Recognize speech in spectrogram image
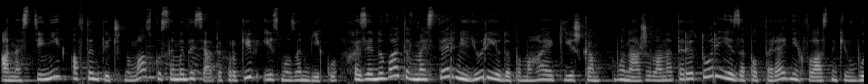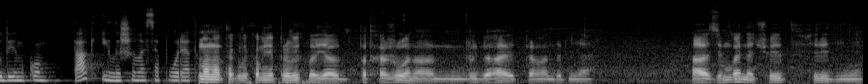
а на стіні автентичну маску 70-х років із Мозамбіку. Хазяйнувати в майстерні Юрію допомагає кішка. Вона жила на території за попередніх власників будинку Так і лишилася поряд. Ну, Она так ко мне привыкла, я вот подхожу, она выбегает прямо до меня. А зимой ночует в середине.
